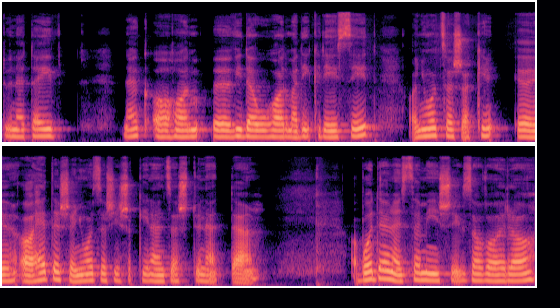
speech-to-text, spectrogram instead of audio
tüneteinek a har- videó harmadik részét, a, 8-as, a, a 7-es, a 8-as és a 9-es tünettel. A borderline személyiségzavarra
